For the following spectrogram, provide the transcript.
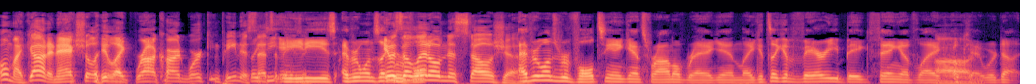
oh my god, an actually like rock hard working penis. like That's the amazing. 80s everyone's like it was a little nostalgia. everyone's revolting against ronald reagan like it's like a very big thing of like Um, okay we're done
